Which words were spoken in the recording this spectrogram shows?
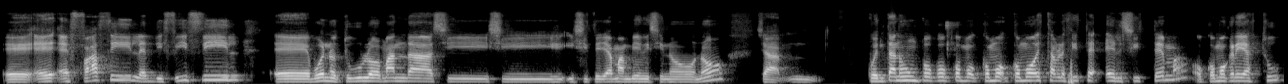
¿es, fácil? ¿Es difícil? bueno, tú lo mandas y, y si te llaman bien y si no, no. O sea, mm, Cuéntanos un poco cómo, estableciste el sistema o cómo creías tú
